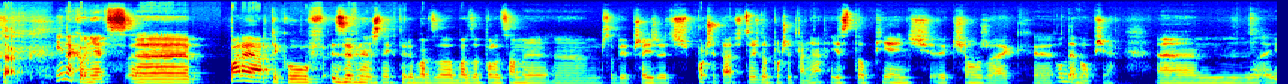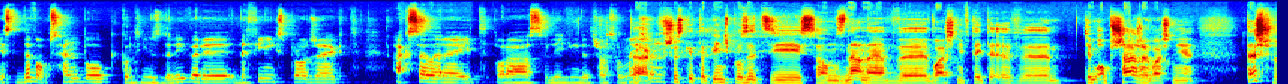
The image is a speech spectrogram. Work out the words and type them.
Tak. I na koniec e, parę artykułów zewnętrznych, które bardzo, bardzo polecamy em, sobie przejrzeć, poczytać, coś do poczytania. Jest to pięć e, książek e, o DevOpsie. Em, Jest to DevOps Handbook, Continuous Delivery, The Phoenix Project, Accelerate oraz Leading the Transformation. Tak, wszystkie te pięć pozycji są znane w, właśnie w, tej, te, w tym obszarze właśnie też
